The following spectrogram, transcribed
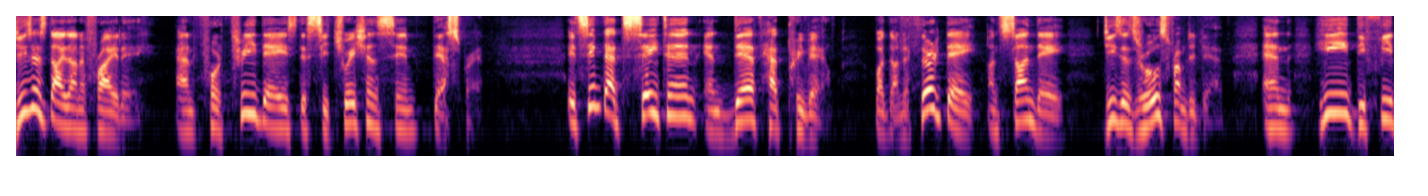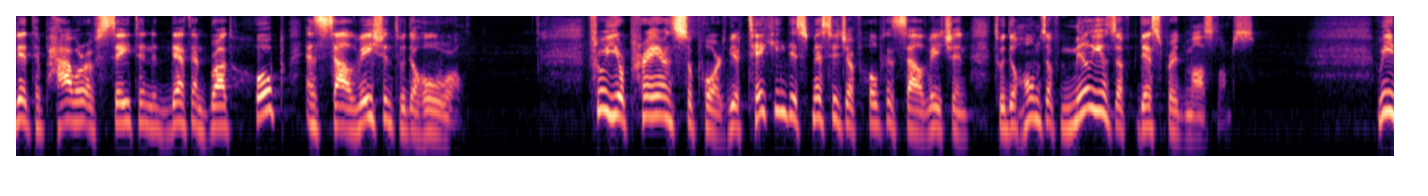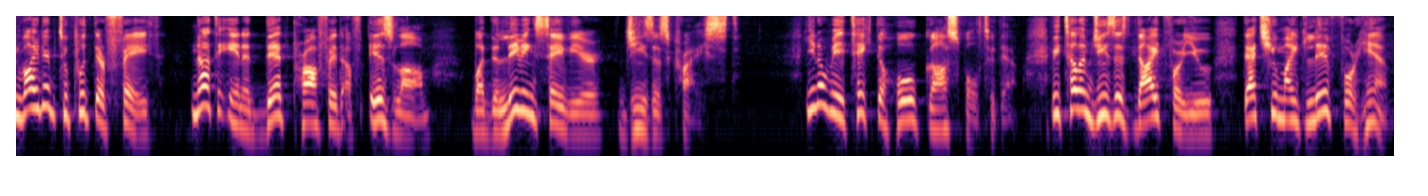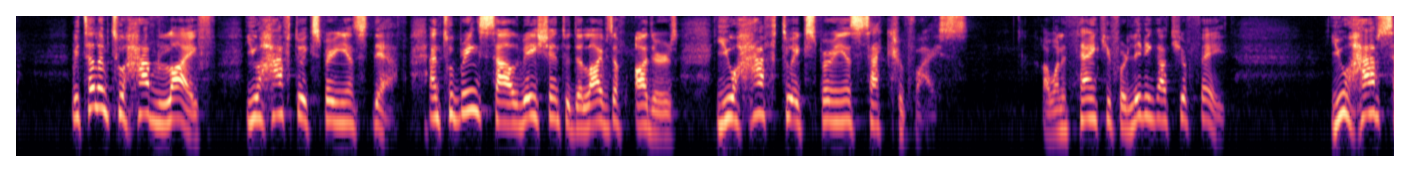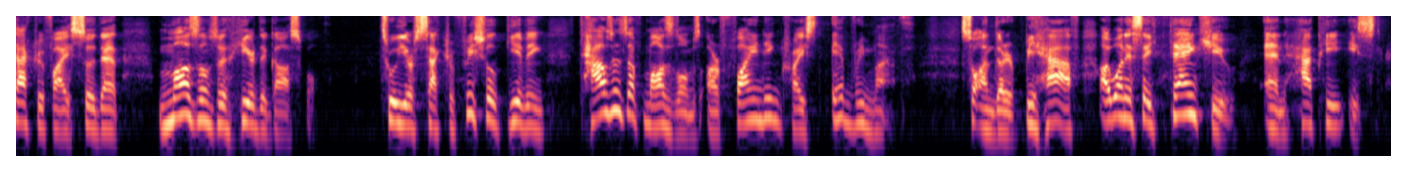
Jesus died on a Friday, and for three days the situation seemed desperate. It seemed that Satan and death had prevailed. But on the third day, on Sunday, Jesus rose from the dead and he defeated the power of Satan and death and brought hope and salvation to the whole world. Through your prayer and support, we are taking this message of hope and salvation to the homes of millions of desperate Muslims. We invite them to put their faith not in a dead prophet of Islam, but the living Savior, Jesus Christ. You know, we take the whole gospel to them. We tell them Jesus died for you that you might live for Him. We tell them to have life, you have to experience death. And to bring salvation to the lives of others, you have to experience sacrifice. I want to thank you for living out your faith. You have sacrificed so that Muslims will hear the gospel. Through your sacrificial giving, thousands of Muslims are finding Christ every month. So on their behalf, I want to say thank you and happy Easter.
